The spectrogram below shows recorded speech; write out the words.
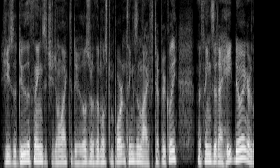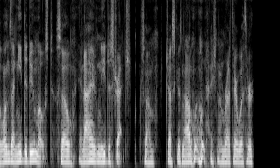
She needs to do the things that you don't like to do. Those are the most important things in life. Typically, the things that I hate doing are the ones I need to do most. So, and I need to stretch. So I'm, Jessica's not alone. I'm right there with her.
